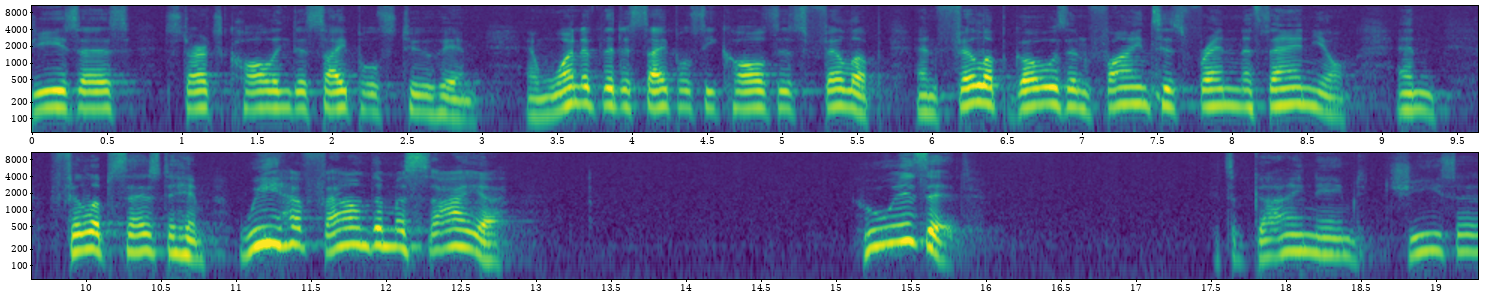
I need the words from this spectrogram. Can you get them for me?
Jesus starts calling disciples to him. And one of the disciples he calls is Philip. And Philip goes and finds his friend Nathanael. And Philip says to him, We have found the Messiah. Who is it? It's a guy named Jesus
